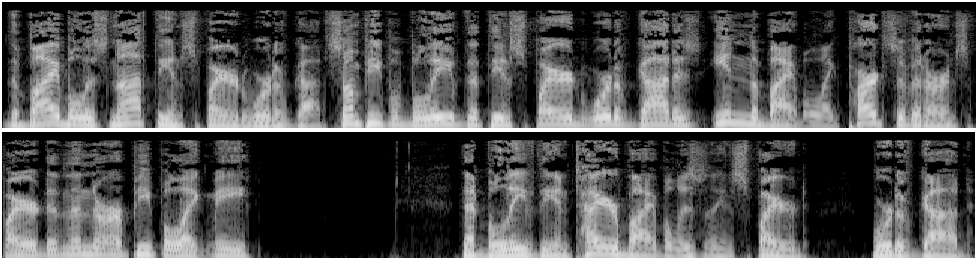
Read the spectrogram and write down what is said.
the Bible is not the inspired Word of God. Some people believe that the inspired Word of God is in the Bible, like parts of it are inspired, and then there are people like me that believe the entire Bible is the inspired Word of God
